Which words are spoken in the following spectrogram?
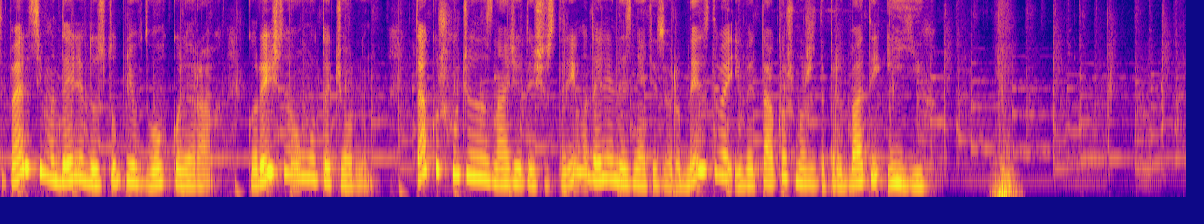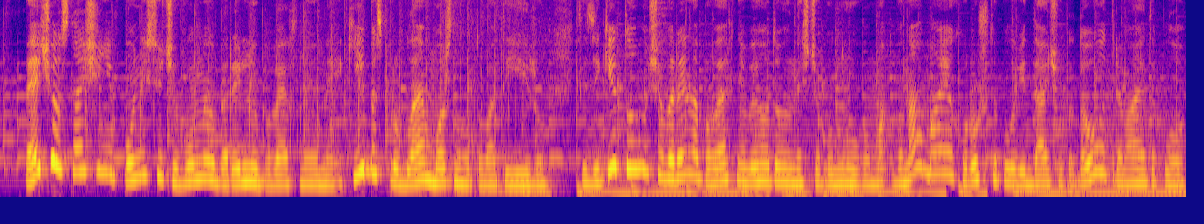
Тепер ці моделі доступні в двох кольорах коричневому та чорному. Також хочу зазначити, що старі моделі не зняті з виробництва, і ви також можете придбати і їх. Печі оснащені повністю чавунною варильною поверхнею, на якій без проблем можна готувати їжу. Завдяки тому, що варильна поверхня виготовлена з чавуну, вона має хорошу тепловіддачу та довго тримає тепло.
